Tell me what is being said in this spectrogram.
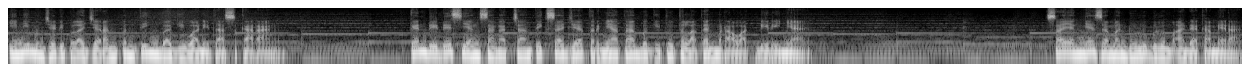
ini menjadi pelajaran penting bagi wanita sekarang. Ken Dedes yang sangat cantik saja ternyata begitu telaten merawat dirinya. Sayangnya zaman dulu belum ada kamera.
